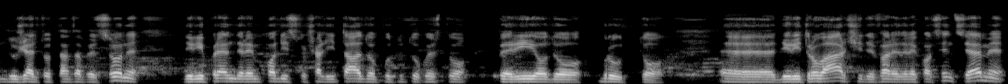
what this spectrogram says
280 persone, di riprendere un po' di socialità dopo tutto questo periodo brutto eh, di ritrovarci, di fare delle cose insieme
